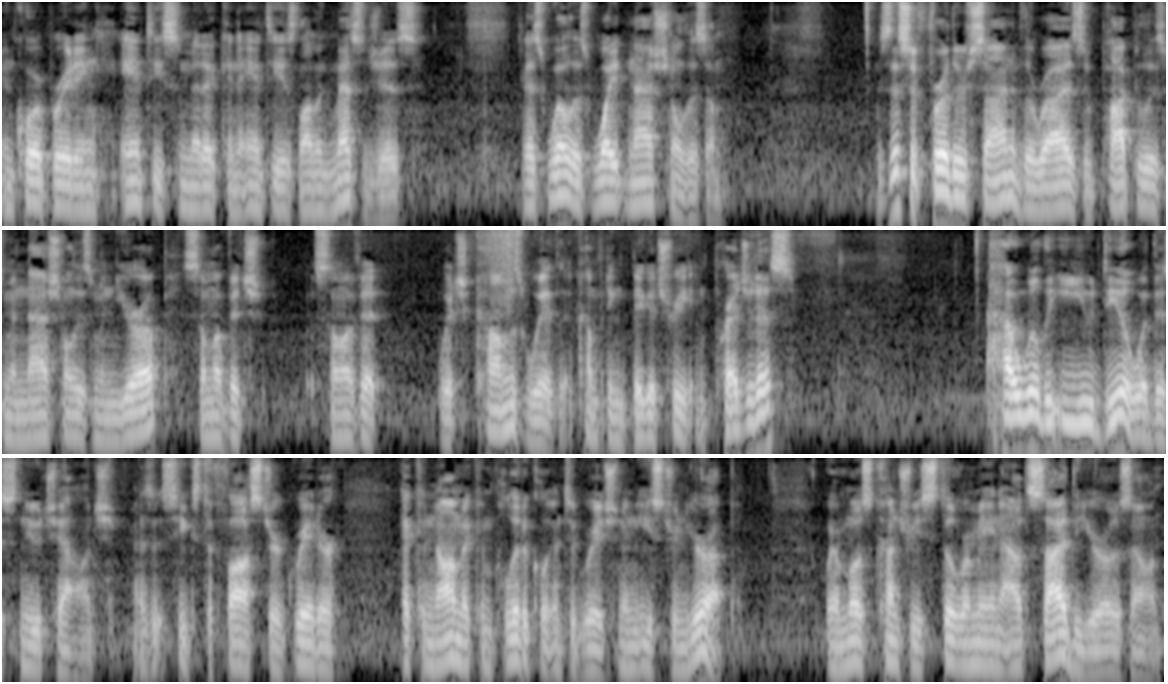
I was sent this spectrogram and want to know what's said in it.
incorporating anti Semitic and anti Islamic messages, as well as white nationalism. Is this a further sign of the rise of populism and nationalism in Europe, some of which some of it which comes with accompanying bigotry and prejudice? How will the EU deal with this new challenge as it seeks to foster greater economic and political integration in Eastern Europe, where most countries still remain outside the Eurozone?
